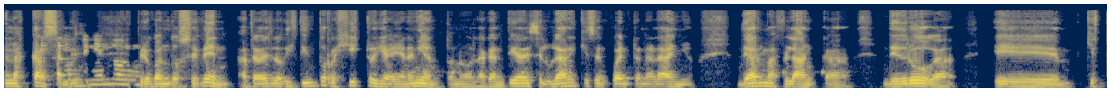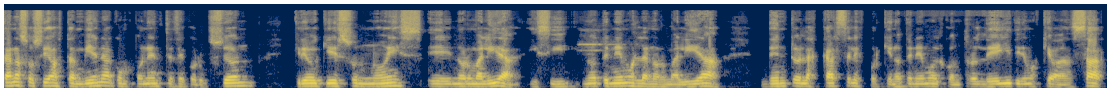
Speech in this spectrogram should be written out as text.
en las cárceles, pero cuando se ven a través de los distintos registros y allanamientos, ¿no? la cantidad de celulares que se encuentran al año, de armas blancas, de droga, eh, que están asociados también a componentes de corrupción, creo que eso no es eh, normalidad. Y si no tenemos la normalidad dentro de las cárceles porque no tenemos el control de ella y tenemos que avanzar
